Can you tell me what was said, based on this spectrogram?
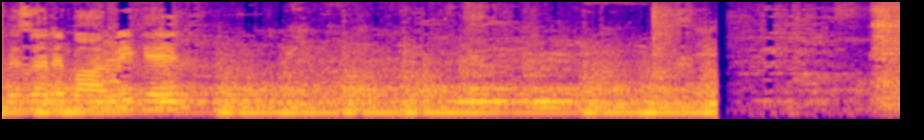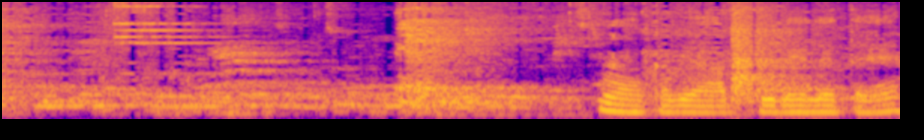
काफ़ी सारे भाविक हैं। यहाँ कभी आप भी ले लेते हैं।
